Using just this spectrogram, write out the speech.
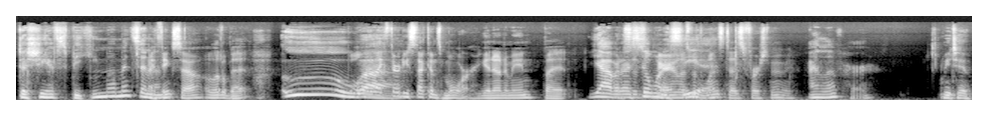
Does she have speaking moments? In I think so, a little bit. Ooh, Well, only uh, like thirty seconds more. You know what I mean? But Yeah, but I still want to see Elizabeth it. Winstead's first movie. I love her. Me too.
